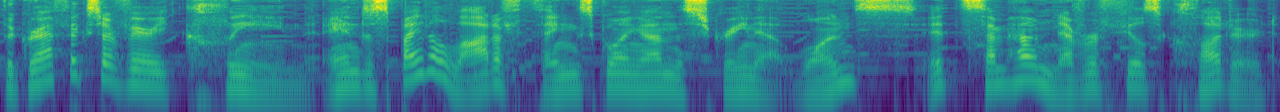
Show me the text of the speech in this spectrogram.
The graphics are very clean, and despite a lot of things going on the screen at once, it somehow never feels cluttered.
